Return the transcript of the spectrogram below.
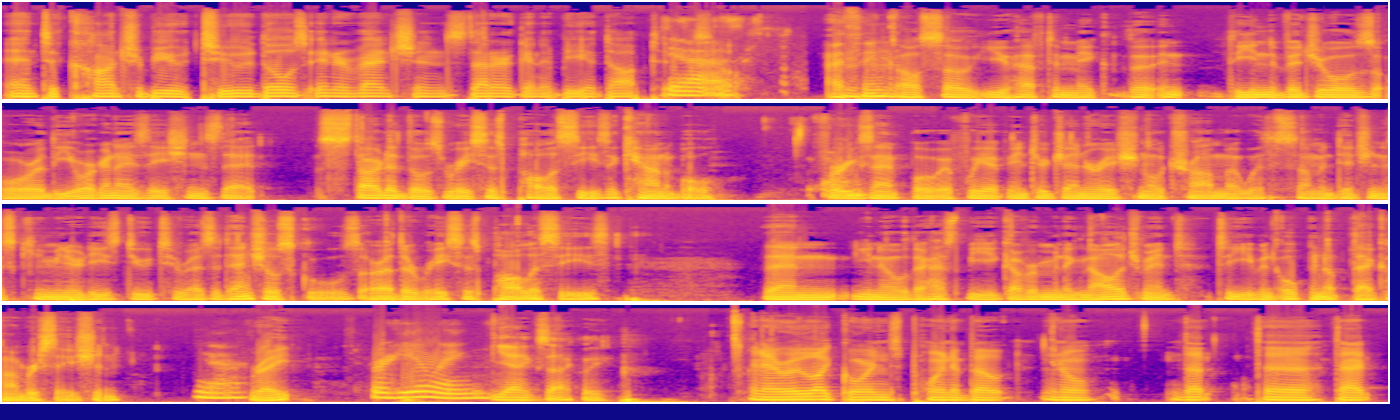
and to contribute to those interventions that are going to be adopted Yes. so I think also you have to make the in- the individuals or the organizations that started those racist policies accountable. For Yeah. example, if we have intergenerational trauma with some indigenous communities due to residential schools or other racist policies, then you know there has to be government acknowledgement to even open up that conversation, Yeah. right? For healing. Yeah, exactly. And I really like Gordon's point about you know that the that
